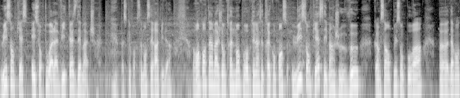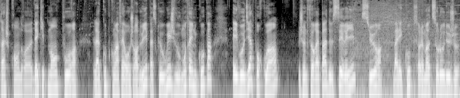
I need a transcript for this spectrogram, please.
800 pièces, et surtout à la vitesse des matchs. Parce que forcément, c'est rapide. Hein. Remporter un match d'entraînement pour obtenir cette récompense, 800 pièces, et eh ben je veux. Comme ça, en plus, on pourra euh, davantage prendre euh, d'équipement pour la coupe qu'on va faire aujourd'hui. Parce que oui, je vais vous montrer une coupe et vous dire pourquoi je ne ferai pas de série sur bah, les coupes sur le mode solo du jeu.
